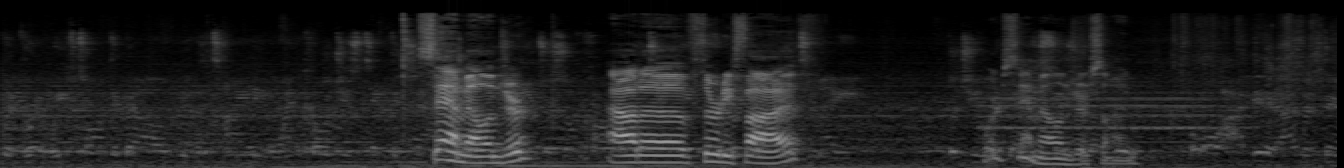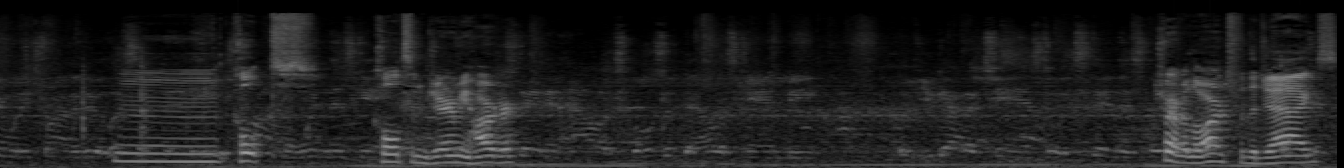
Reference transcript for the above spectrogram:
But Greg, we've talked about you know, the timing when coaches take the Sam Ehlinger out of 35. but you Where's Sam Ehlinger sign? I did. I understand what he's trying to do. Listen, Mm, Colts. Colts and Jeremy Harder. Trevor Lawrence for the Jags.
